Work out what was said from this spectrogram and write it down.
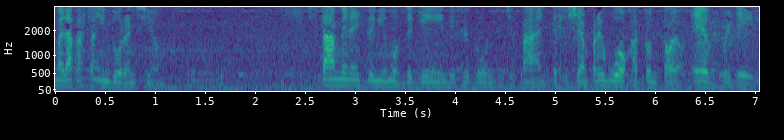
malakas ang endurance nyo. Stamina is the name of the game if you're going to Japan. Kasi syempre, walkathon to every day.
